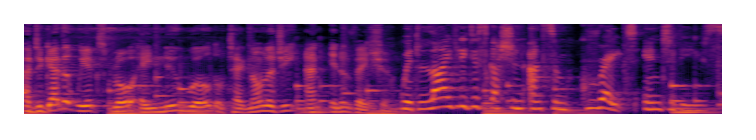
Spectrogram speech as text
and together we explore a new world of technology and innovation. with lively discussion and some great interviews.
